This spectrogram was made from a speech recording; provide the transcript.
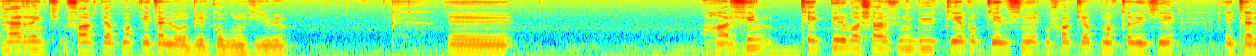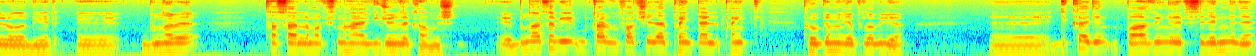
her renk farklı yapmak yeterli olabilir Google'unki gibi. Eee, harfin tek bir baş harfini büyük yapıp gerisini ufak yapmak tabii ki yeterli olabilir. Eee, bunları tasarlamak için hayal gücünüze kalmış. Eee, bunlar tabii bu tarz ufak şeyler Paint'ler, Paint programıyla yapılabiliyor. Eee, dikkat edin bazı ünlü web sitelerinde de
